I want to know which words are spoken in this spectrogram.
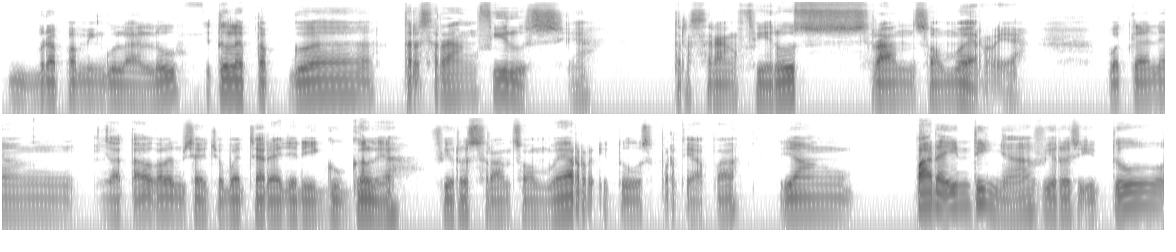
beberapa minggu lalu itu laptop gue terserang virus ya. Terserang virus ransomware ya. Buat kalian yang nggak tahu kalian bisa coba cari aja di Google ya virus ransomware itu seperti apa. Yang pada intinya virus itu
